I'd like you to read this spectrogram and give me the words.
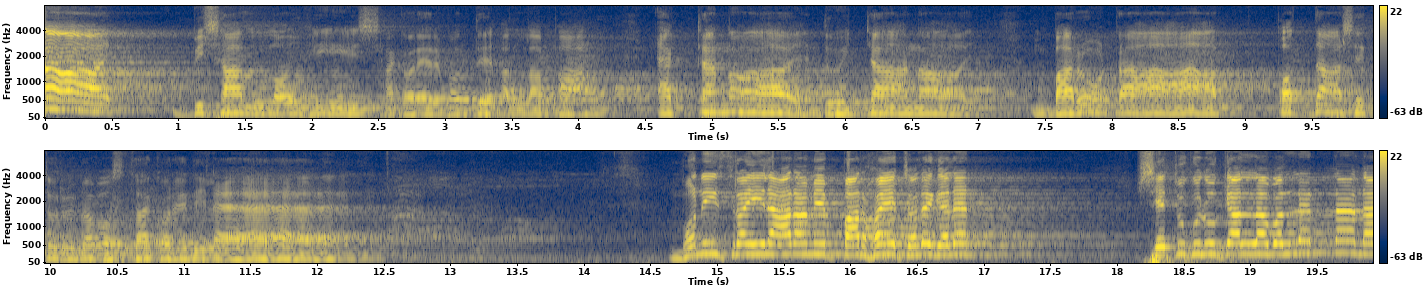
নয়, বিশাল লৌহি সাগরের মধ্যে আল্লাহ পাক একটা নয়, দুইটা নয়, বারোটা পদ্মা সেতুর ব্যবস্থা করে দিলেন। বনি ইসরাইল আরামে পার হয়ে চলে গেলেন। সেতুগুলোকে আল্লাহ বললেন, না না,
